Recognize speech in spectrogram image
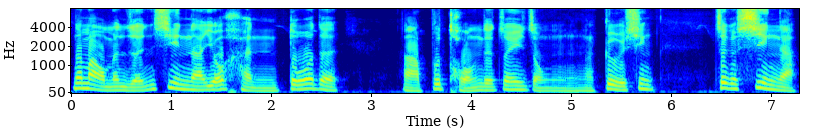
那么我们人性呢，有很多的啊不同的这一种个性，这个性啊，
